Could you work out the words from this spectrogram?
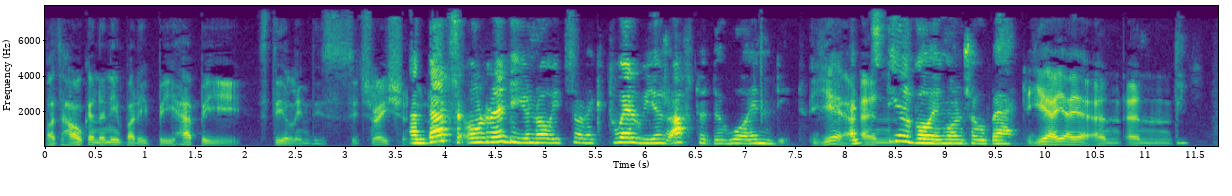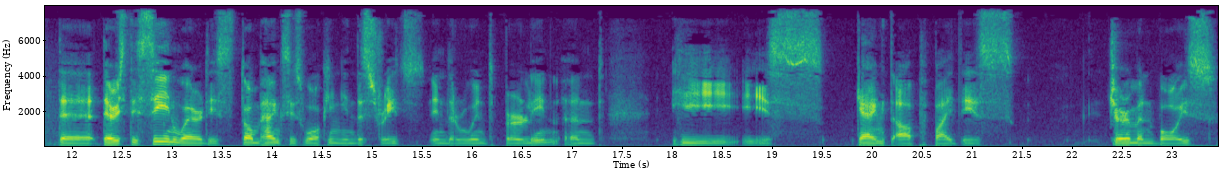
but how can anybody be happy still in this situation? And you know? that's already, you know, it's uh, like 12 years after the war ended. yeah, And, it's still going on so bad. Yeah, yeah, yeah, and and the there is this scene where this Tom Hanks is walking in the streets in the ruined Berlin, and he is ganged up by these German boys,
